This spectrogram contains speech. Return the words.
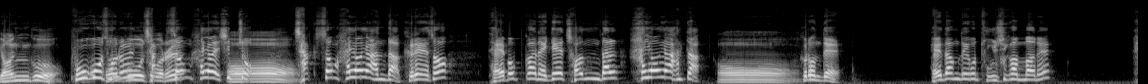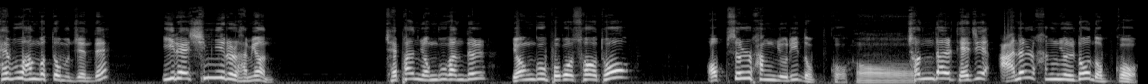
연구 보고서를, 작성하여야 10조 어. 작성하여야 한다. 그래서 대법관에게 전달하여야 한다. 어. 그런데 해당되고 2시간 만에 회부한 것도 문제인데 일의 심리를 하면 재판 연구관들 연구 보고서도 없을 확률이 높고 어. 전달되지 않을 확률도 높고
